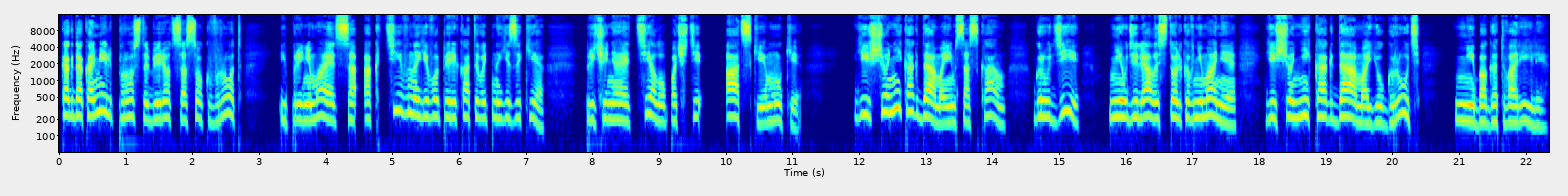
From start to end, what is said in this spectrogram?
когда Камиль просто берет сосок в рот — и принимается активно его перекатывать на языке, причиняя телу почти адские муки. Еще никогда моим соскам, груди не уделялось столько внимания, еще никогда мою грудь не боготворили.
